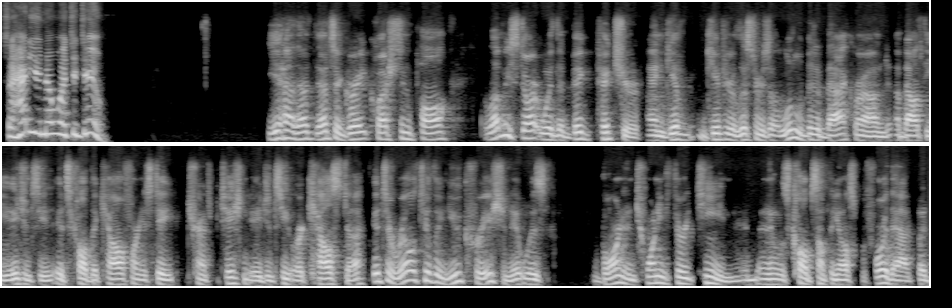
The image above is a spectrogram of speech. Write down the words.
So, how do you know what to do? Yeah, that, that's a great question, Paul. Let me start with the big picture and give give your listeners a little bit of background about the agency. It's called the California State Transportation Agency or CalSTA. It's a relatively new creation. It was born in 2013 and it was called something else before that, but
